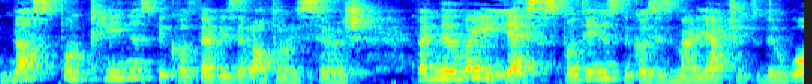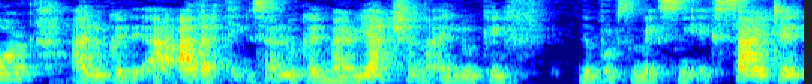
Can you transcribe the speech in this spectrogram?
not spontaneous because there is a lot of research. But in a way, yes, spontaneous because it's my reaction to the work. I look at the, uh, other things. I look at my reaction. I look if the work makes me excited,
